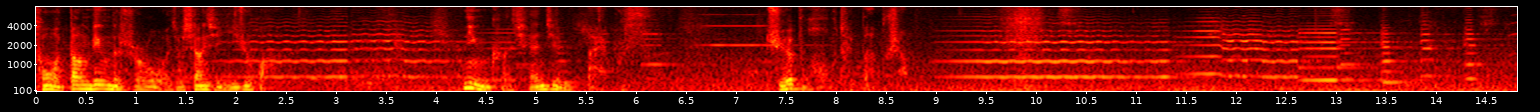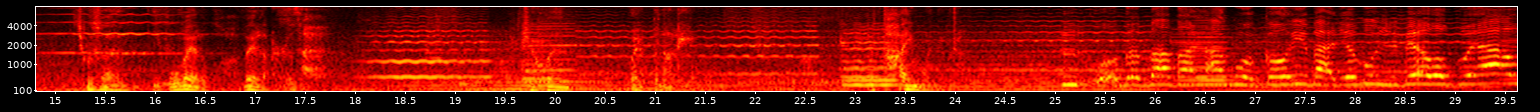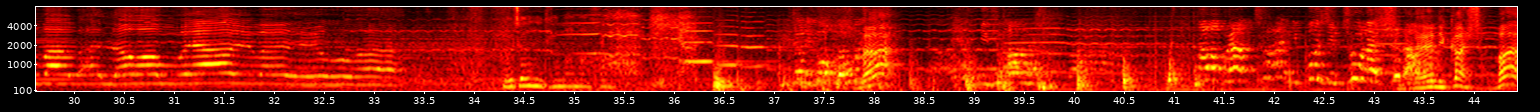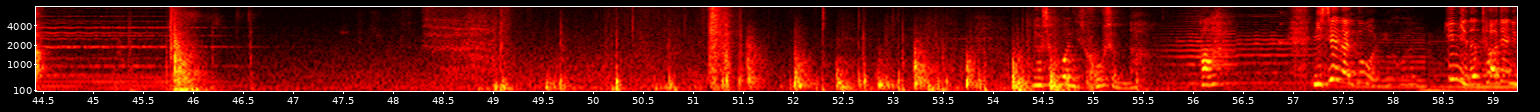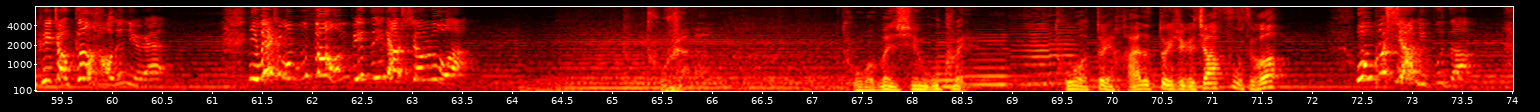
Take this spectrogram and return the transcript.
从我当兵的时候，我就相信一句话：宁可前进，百不死，绝不后退半步生。就算你不为了我，为了儿子，这婚我也不能离。我答应过你。跟爸爸拉过钩，一百年不许变。我不要爸爸的，我不要你们离婚。刘真，你听妈妈话。刘真，你给我回屋。来，你听妈妈说。妈妈不让你出来，你不许出来，知道吗？哎，你干什么呀？你图什么呢？啊！你现在跟我离婚，以你的条件，你可以找更好的女人。你为什么不放我们彼此一条生路啊？图什么？图我问心无愧，图我对孩子、对这个家负责。我们不需要你负责，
